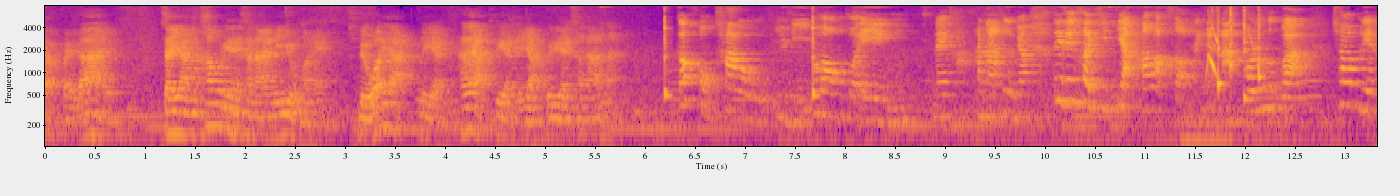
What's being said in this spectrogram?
กลับไปได้ จะยังเข้าเรียนคณะนี้อยู่ไหม หรือว่าอยากเปลี่ยน ถ้าอยากเปลี่ยนเนี่ยอยากไปเรียนคณะไหน ก็คงเข้าอยู่ดีมองตัวเองในคณะอื่นเนี่ยจริงๆเคยคิดอยากเข้าอักษรเหมือนกันนะเพราะรู้สึกว่าชอบเรียน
